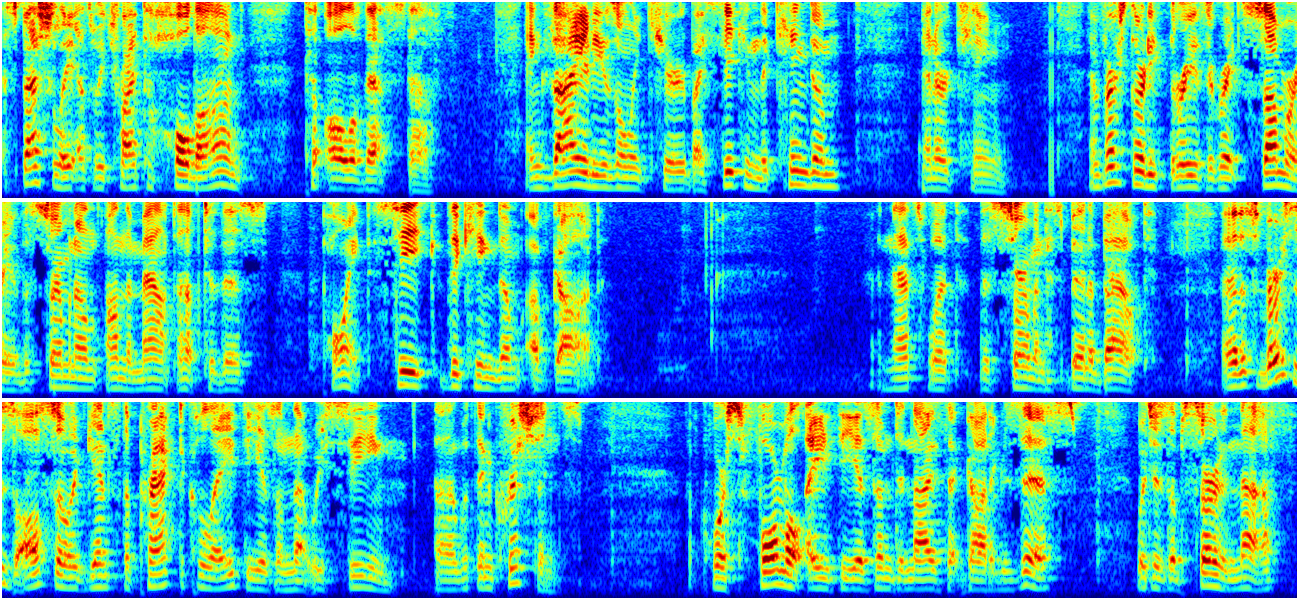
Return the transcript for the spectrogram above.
especially as we try to hold on to all of that stuff. Anxiety is only cured by seeking the kingdom and our King. And verse 33 is a great summary of the Sermon on, on the Mount up to this point. Seek the kingdom of God. And that's what this sermon has been about. Uh, this verse is also against the practical atheism that we see uh, within Christians. Of course, formal atheism denies that God exists, which is absurd enough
